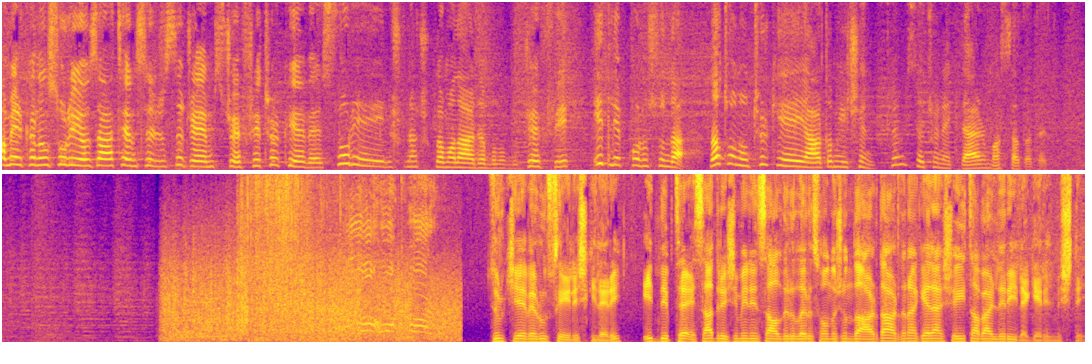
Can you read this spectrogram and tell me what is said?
Amerika'nın Suriye özel temsilcisi James Jeffrey Türkiye ve Suriye'ye ilişkin açıklamalarda bulundu. Jeffrey, İdlib konusunda NATO'nun Türkiye'ye yardımı için tüm seçenekler masada dedi. Türkiye ve Rusya ilişkileri İdlib'de Esad rejiminin saldırıları sonucunda ardı ardına gelen şehit haberleriyle gerilmişti.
